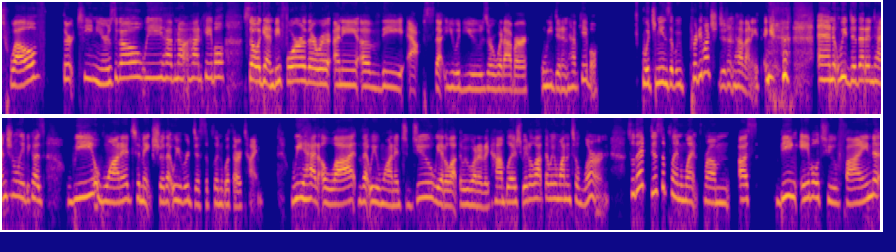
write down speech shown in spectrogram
12 13 years ago we have not had cable so again before there were any of the apps that you would use or whatever we didn't have cable which means that we pretty much didn't have anything. and we did that intentionally because we wanted to make sure that we were disciplined with our time. We had a lot that we wanted to do. We had a lot that we wanted to accomplish. We had a lot that we wanted to learn. So that discipline went from us being able to find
